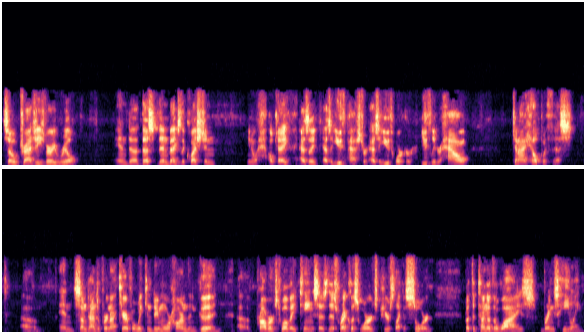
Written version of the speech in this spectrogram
So tragedy is very real, and uh, thus then begs the question, you know, okay, as a as a youth pastor, as a youth worker, youth leader, how can I help with this? Um, and sometimes if we're not careful, we can do more harm than good. Uh, Proverbs 12:18 says this: "Reckless words pierce like a sword, but the tongue of the wise brings healing."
